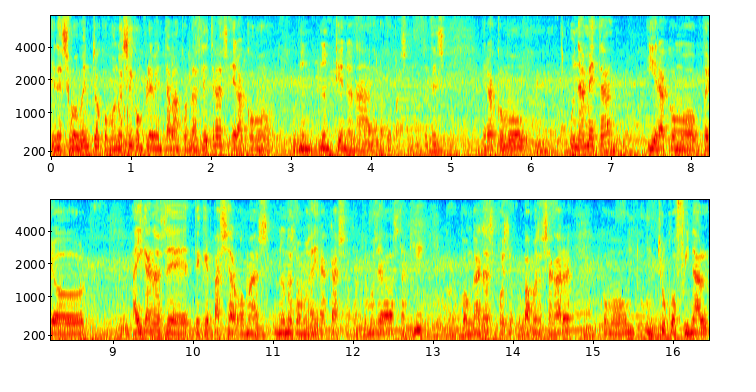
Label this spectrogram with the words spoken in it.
En ese momento, como no se complementaban con las letras, era como no, entiendo nada de lo que pasa. Entonces era como una meta y era como, pero hay ganas de que pase algo más. No nos vamos a ir a casa, porque hemos llegado hasta aquí con, ganas, pues vamos a sacar como un, un truco final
